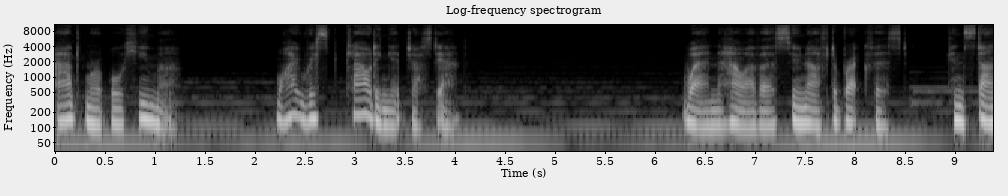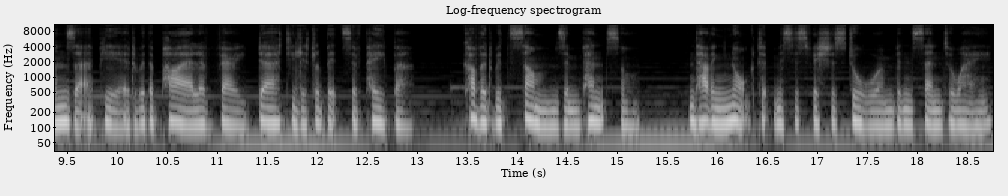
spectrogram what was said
admirable humour. Why risk clouding it just yet? When, however, soon after breakfast, Costanza appeared with a pile of very dirty little bits of paper, covered with sums in pencil, and having knocked at Mrs. Fisher's door and been sent away,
